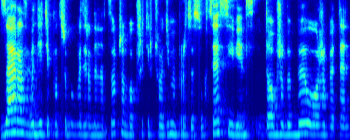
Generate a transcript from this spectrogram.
zaraz będziecie potrzebować Radę Nadzorczą, bo przecież przechodzimy proces sukcesji, więc dobrze by było, żeby ten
